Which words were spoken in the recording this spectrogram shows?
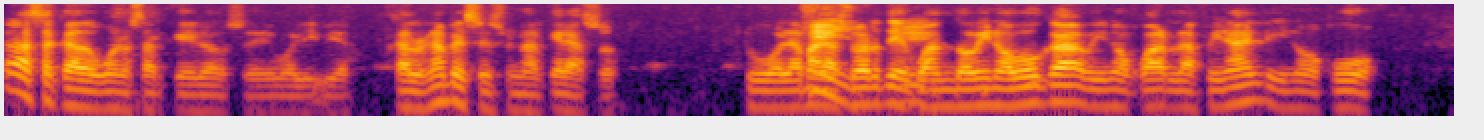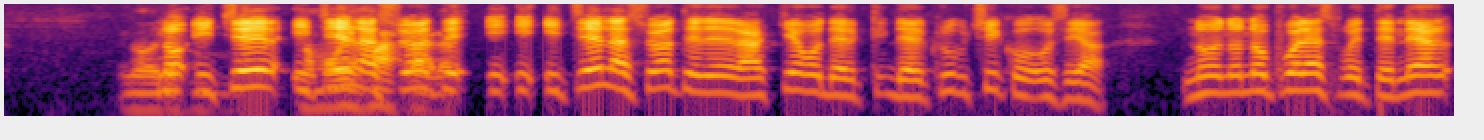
ha sacado buenos arqueros de Bolivia. Carlos Lampes es un arquerazo. Tuvo la mala suerte de cuando vino a Boca, vino a jugar la final y no jugó. No, y, tiene, la suerte, y, tiene la suerte del arquero del, del, club chico, o sea, no, no, no puedes pretender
